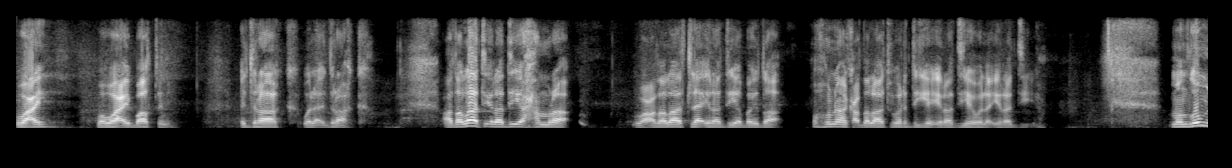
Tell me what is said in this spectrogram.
وعي ووعي باطني إدراك ولا إدراك عضلات إرادية حمراء وعضلات لا إرادية بيضاء وهناك عضلات وردية إرادية ولا إرادية. منظومة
